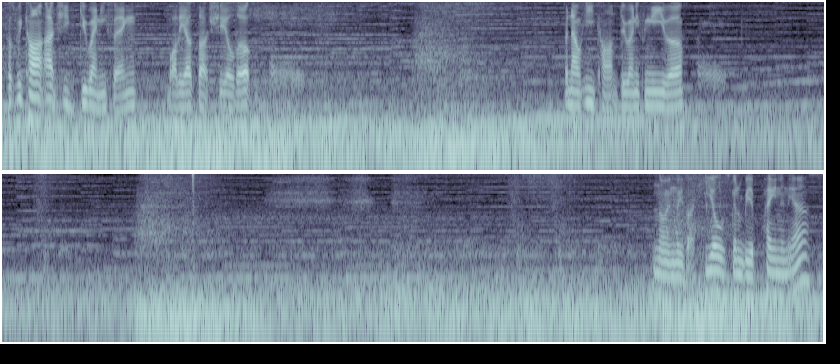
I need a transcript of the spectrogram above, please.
Because we can't actually do anything while he has that shield up. But now he can't do anything either. Knowingly that heal is going to be a pain in the ass.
